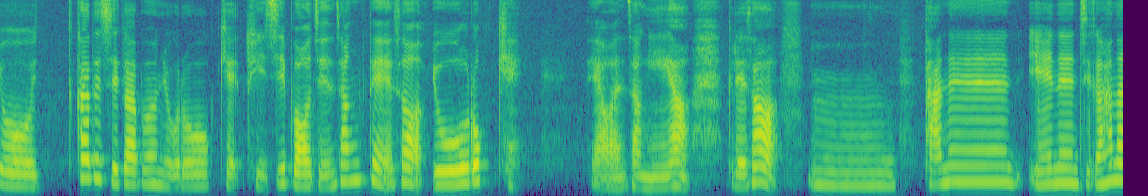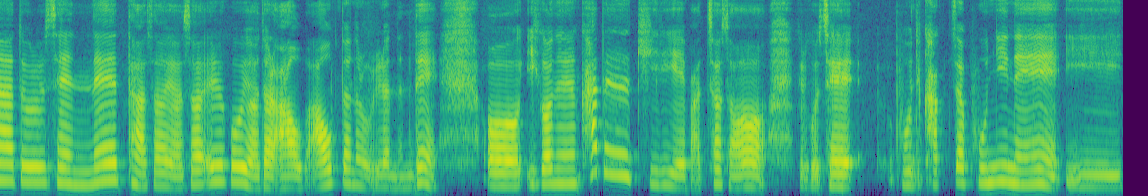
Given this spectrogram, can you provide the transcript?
요 카드 지갑은 요렇게 뒤집어진 상태에서 요렇게 돼야 완성이에요. 그래서 음, 단은 얘는 지금 하나, 둘, 셋, 넷, 다섯, 여섯, 일곱, 여덟, 아홉, 아홉 단을 올렸는데 어 이거는 카드 길이에 맞춰서 그리고 제 본, 각자 본인의 이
